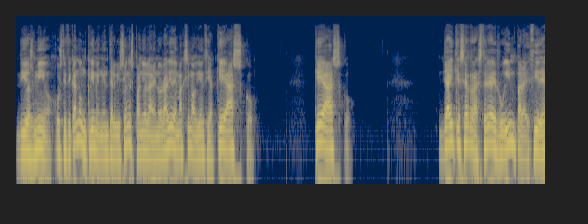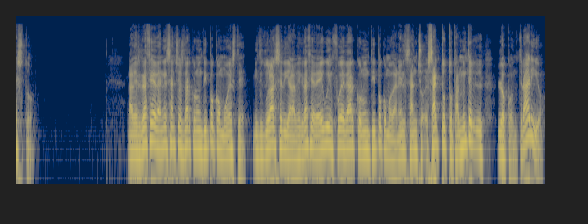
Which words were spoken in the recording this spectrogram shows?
Dios mío, justificando un crimen en televisión española en horario de máxima audiencia. ¡Qué asco! ¡Qué asco! Ya hay que ser rastrera y ruin para decir esto. La desgracia de Daniel Sancho es dar con un tipo como este. Mi titular sería La desgracia de Ewing fue dar con un tipo como Daniel Sancho. Exacto, totalmente lo contrario.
